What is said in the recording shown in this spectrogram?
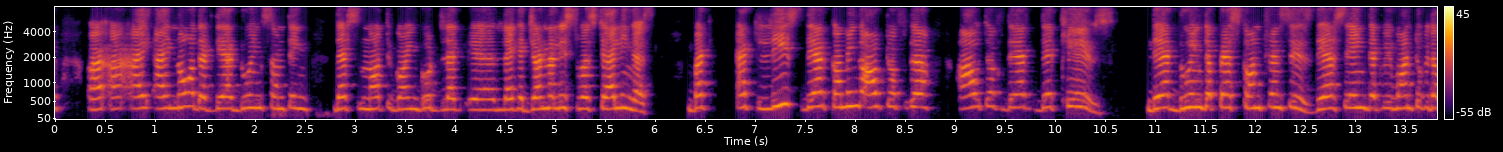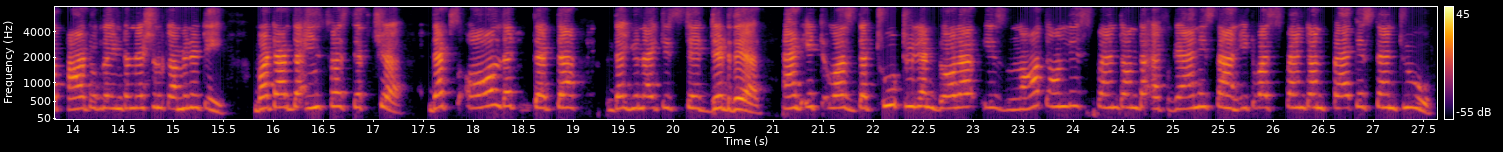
uh, I, I know that they are doing something that's not going good, like, uh, like a journalist was telling us. But at least they are coming out of the out of their, their caves. They are doing the press conferences. They are saying that we want to be the part of the international community. What are the infrastructure? That's all that, that the, the United States did there. And it was the $2 trillion is not only spent on the Afghanistan, it was spent on Pakistan too.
